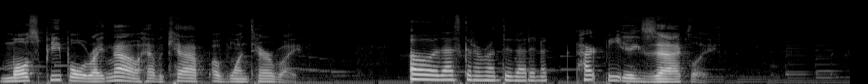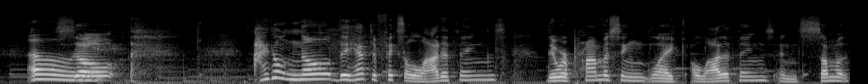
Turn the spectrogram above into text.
most people right now have a cap of one terabyte oh, that's gonna run through that in a heartbeat. exactly Oh so I don't know. They have to fix a lot of things. They were promising like a lot of things, and some of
